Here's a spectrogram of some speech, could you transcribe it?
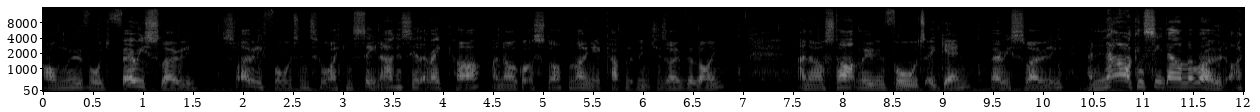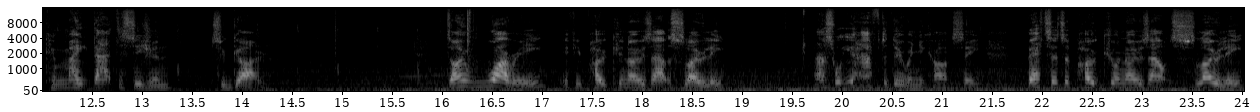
I'll move forward very slowly, slowly forwards until I can see. Now I can see that red car. I know I've got to stop. I'm only a couple of inches over the line. And then I'll start moving forwards again, very slowly. And now I can see down the road, I can make that decision to go. Don't worry if you poke your nose out slowly. That's what you have to do when you can't see. Better to poke your nose out slowly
